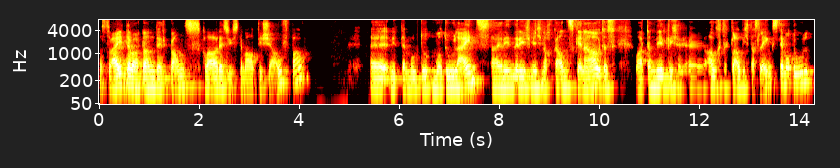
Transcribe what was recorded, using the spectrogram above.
Das zweite war dann der ganz klare systematische Aufbau äh, mit dem Modul, Modul 1. Da erinnere ich mich noch ganz genau. Das war dann wirklich äh, auch, glaube ich, das längste Modul.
